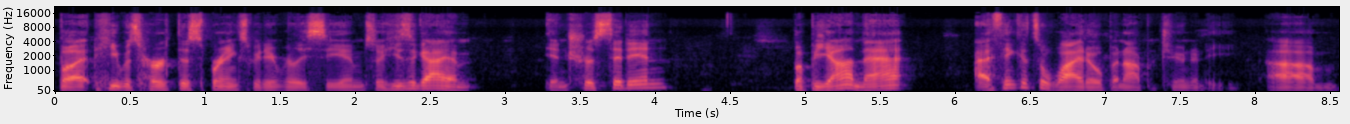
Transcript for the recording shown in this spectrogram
But he was hurt this spring, so we didn't really see him. So he's a guy I'm interested in. But beyond that, I think it's a wide open opportunity um,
